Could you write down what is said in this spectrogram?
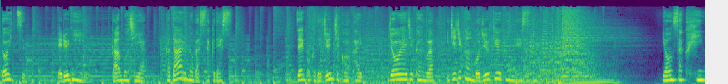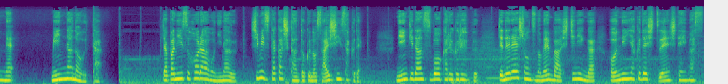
ドイツ、ベルギー、カンボジア、カタールの合作です。全国で順次公開。上映時間は1時間59分です。4作品目。みんなの歌。ジャパニーズホラーを担う清水隆監督の最新作で人気ダンスボーカルグループジェネレーションズのメンバー7人が本人役で出演しています。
